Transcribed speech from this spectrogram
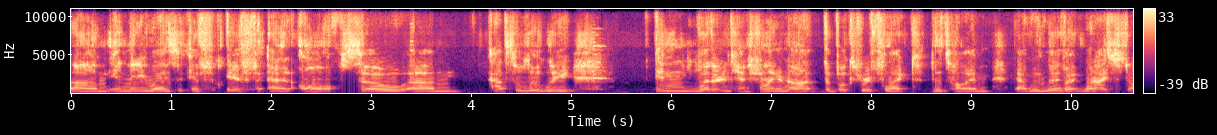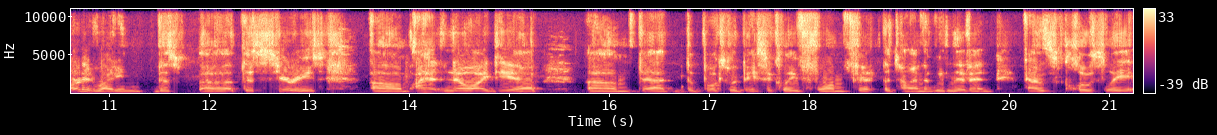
um, in many ways, if if at all. So um, absolutely in whether intentionally or not, the books reflect the time that we live in. When I started writing this uh, this series, um, I had no idea um, that the books would basically form fit the time that we live in as closely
